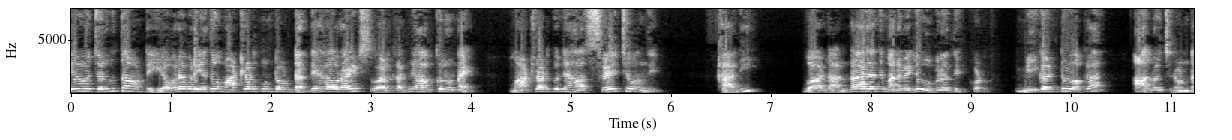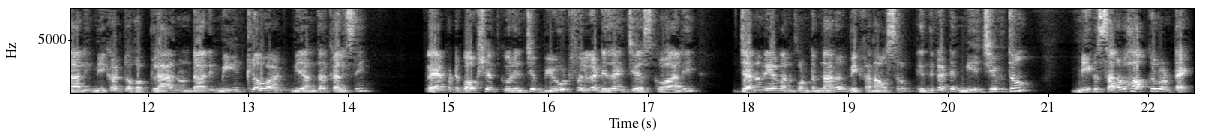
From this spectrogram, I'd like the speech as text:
ఏవో జరుగుతూ ఉంటాయి. ఎవరెవరు ఏదో మాట్లాడుకుంటూ ఉంటారు. దే హావ్ రైట్స్ వాళ్ళకి అన్ని హక్కులు ఉన్నాయి. మాట్లాడుకునే స్వేచ్ఛ ఉంది. కానీ వాళ్ళు అన్నారని మనం వెళ్ళి ఉబులో దిక్కకూడదు మీకంటూ ఒక ఆలోచన ఉండాలి. మీకంటూ ఒక ప్లాన్ ఉండాలి. మీ ఇంట్లో వాళ్ళు మీ అందరు కలిసి రేపటి భవిష్యత్ గురించి బ్యూటిఫుల్గా డిజైన్ చేసుకోవాలి. జనం ఏమనుకుంటున్నారో మీకు అనవసరం. ఎందుకంటే మీ జీవితం మీకు సర్వ హక్కులు ఉంటాయి.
